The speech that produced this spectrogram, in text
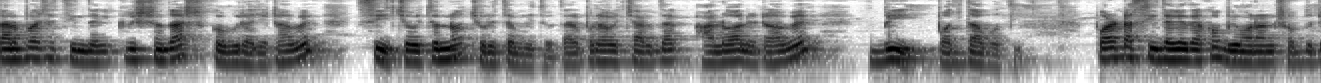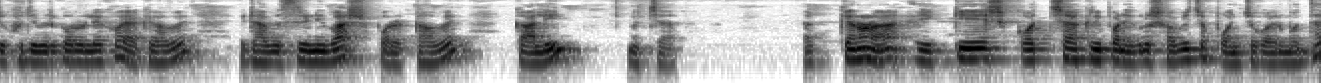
তারপর আছে তিন দাগে কৃষ্ণদাস কবিরাজ, এটা হবে সি, চৈতন্য চরিতামৃত। তারপরে হবে চার দাগ আলোয়াল, এটা হবে বি, পদ্মাবতী। পরেরটা সি দাগে দেখো, বিমানান শব্দটি খুঁজে বের করো, লেখো, একে হবে, এটা হবে শ্রীনিবাস, পরেরটা হবে কালী আচ্ছা। কেননা এই কেশ, কচ্ছা, কৃপান এগুলো সবই হচ্ছে পঞ্চকয়ের মধ্যে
